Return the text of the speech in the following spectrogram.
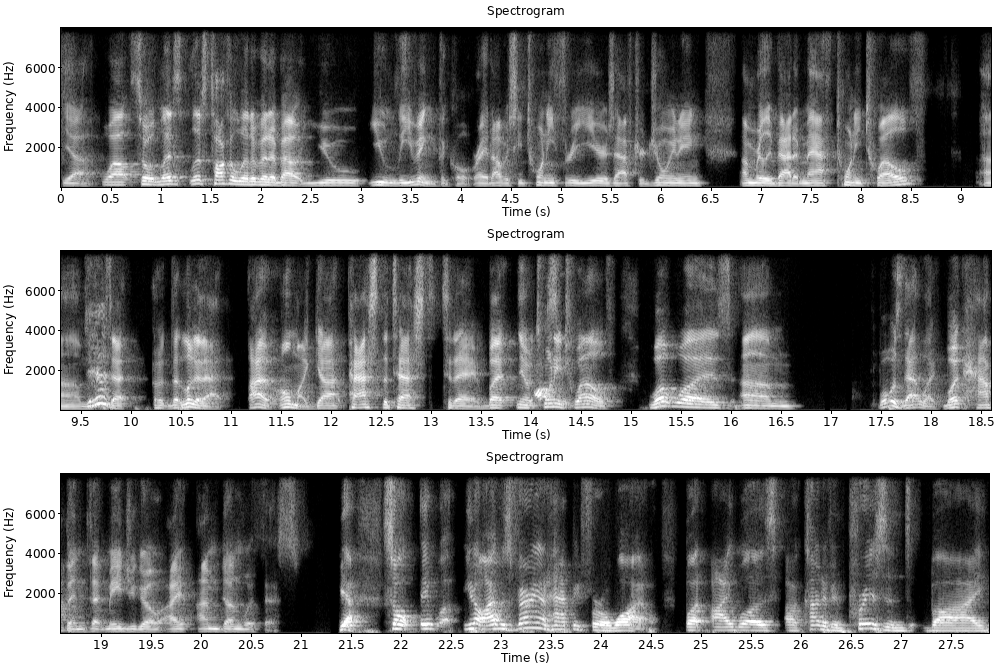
Yeah. Well, so let's let's talk a little bit about you you leaving the cult, right? Obviously 23 years after joining. I'm really bad at math. 2012. Um yeah. that, uh, that look at that. I, oh my god, passed the test today. But, you know, awesome. 2012, what was um what was that like? What happened that made you go, I I'm done with this? Yeah. So it, you know, I was very unhappy for a while, but I was uh, kind of imprisoned by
